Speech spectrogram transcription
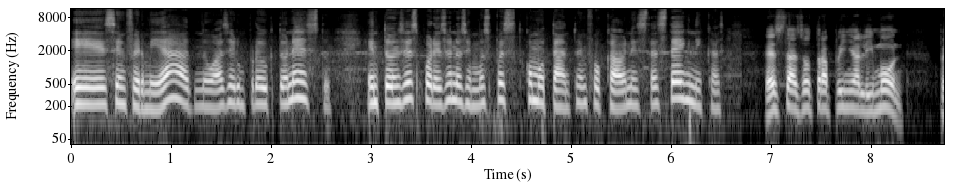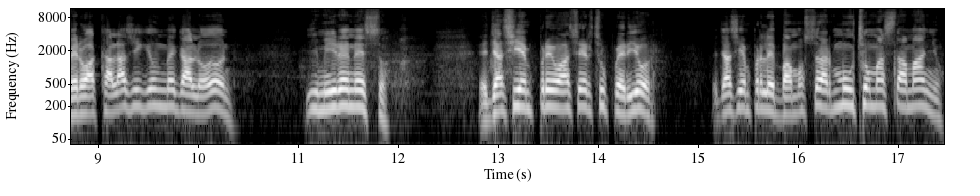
esa enfermedad, no va a ser un producto honesto. Entonces por eso nos hemos pues como tanto enfocado en estas técnicas. Esta es otra piña limón, pero acá la sigue un megalodón. Y miren esto, ella siempre va a ser superior, ella siempre les va a mostrar mucho más tamaño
